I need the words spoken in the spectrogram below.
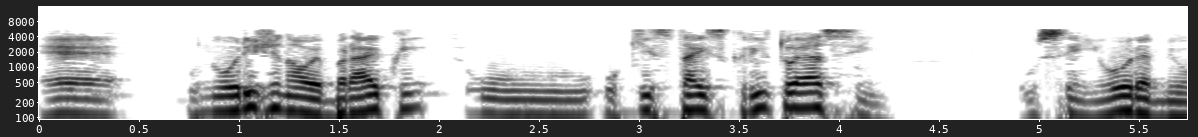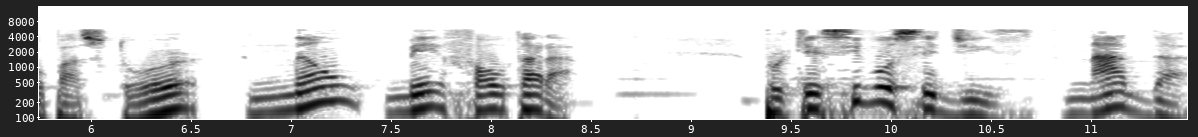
é, no original hebraico, o, o que está escrito é assim: O Senhor é meu pastor, não me faltará. Porque se você diz nada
